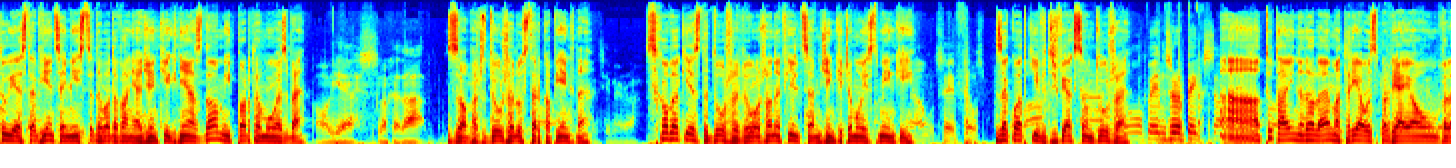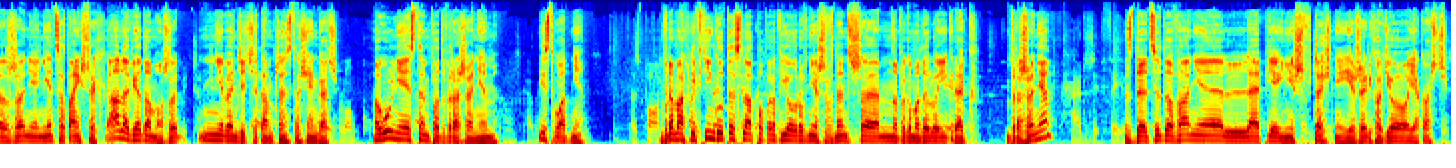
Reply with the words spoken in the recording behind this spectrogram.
Tu jest więcej miejsc do ładowania dzięki gniazdom i portom USB. Oh yes, look at that. Zobacz, duże lusterko, piękne. Schowek jest duży, wyłożony filcem, dzięki czemu jest miękki. Zakładki w drzwiach są duże. A tutaj na dole materiały sprawiają wrażenie nieco tańszych, ale wiadomo, że nie będziecie tam często sięgać. Ogólnie jestem pod wrażeniem. Jest ładnie. W ramach liftingu Tesla poprawiło również wnętrze nowego modelu Y. Wrażenia? Zdecydowanie lepiej niż wcześniej, jeżeli chodzi o jakość.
